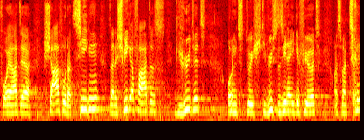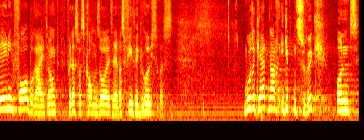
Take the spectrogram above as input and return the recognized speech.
Vorher hat er Schafe oder Ziegen seines Schwiegervaters gehütet und durch die Wüste Sinai geführt. Und es war Training, Vorbereitung für das, was kommen sollte, etwas viel, viel Größeres. Mose kehrt nach Ägypten zurück und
